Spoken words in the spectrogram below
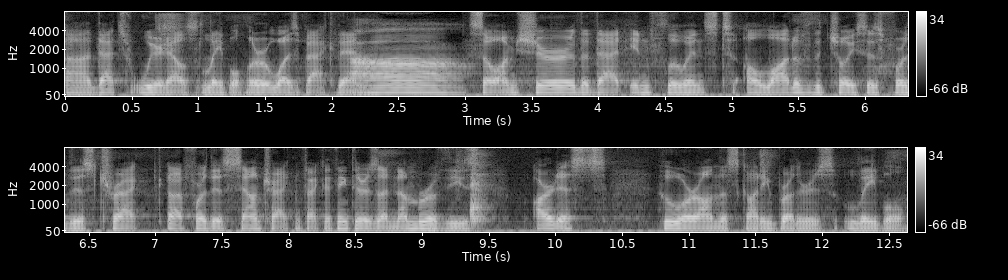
uh, that's Weird Al's label, or it was back then. ah. So I'm sure that that influenced a lot of the choices for this track, uh, for this soundtrack. In fact, I think there's a number of these artists who are on the Scotti Brothers label.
